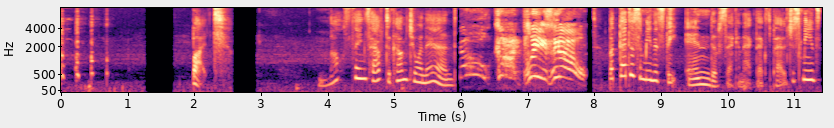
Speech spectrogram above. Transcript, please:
but most things have to come to an end. No! God, please, no! But that doesn't mean it's the end of Second Act Expat. It just means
